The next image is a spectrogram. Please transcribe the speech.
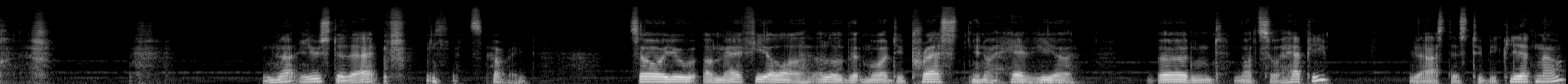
Not used to that. Sorry. So you uh, may feel a, a, little bit more depressed, you know, heavier, burdened, not so happy. We ask this to be cleared now.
